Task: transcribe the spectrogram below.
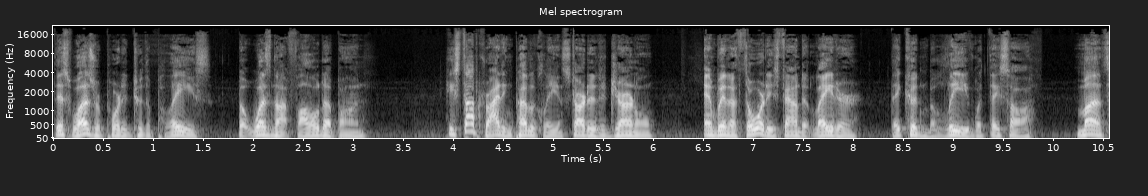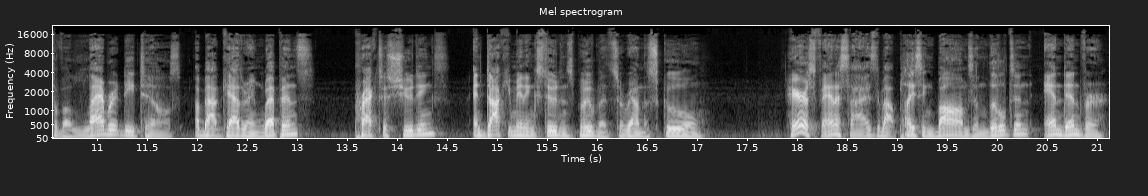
This was reported to the police, but was not followed up on. He stopped writing publicly and started a journal, and when authorities found it later, they couldn't believe what they saw. Months of elaborate details about gathering weapons, practice shootings, and documenting students' movements around the school. Harris fantasized about placing bombs in Littleton and Denver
